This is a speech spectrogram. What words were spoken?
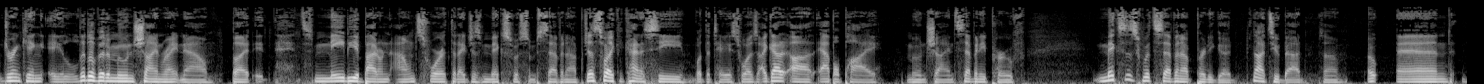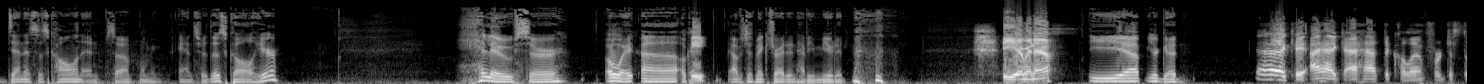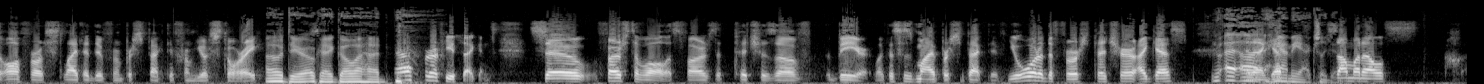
drinking a little bit of moonshine right now, but it, it's maybe about an ounce worth that I just mixed with some Seven Up, just so I could kind of see what the taste was. I got uh, apple pie moonshine, seventy proof, mixes with Seven Up pretty good. Not too bad. So, oh, and Dennis is calling in, so let me answer this call here. Hello, sir. Oh wait, uh, okay. I was just making sure I didn't have you muted. You hear me now? yep, you're good. Okay, I had, I had to call in for just to offer a slightly different perspective from your story Oh dear. Okay, go ahead. uh, for a few seconds. So, first of all, as far as the pitches of beer, like this is my perspective. You ordered the first pitcher, I guess. Uh, uh, and I guess Hammy actually did. Someone else,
